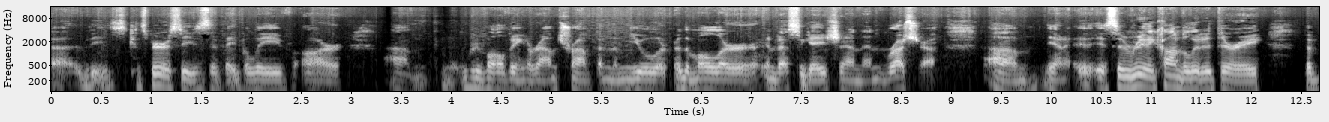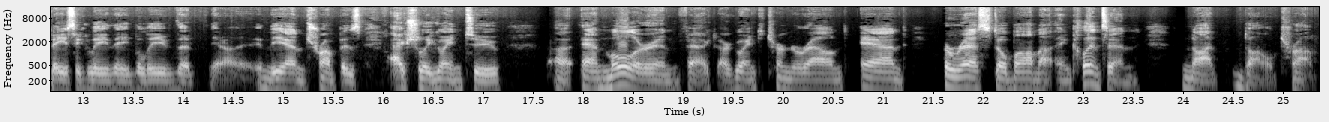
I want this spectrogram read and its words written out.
uh, these conspiracies that they believe are um, revolving around Trump and the Mueller or the Mueller investigation and Russia. Um, you know, it's a really convoluted theory, but basically they believe that you know in the end Trump is actually going to uh, and Mueller, in fact, are going to turn around and arrest Obama and Clinton, not Donald Trump.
